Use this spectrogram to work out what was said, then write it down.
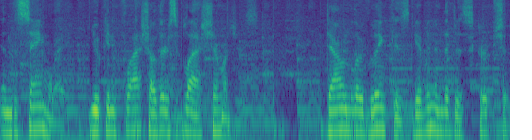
In the same way, you can flash other splash images. Download link is given in the description.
